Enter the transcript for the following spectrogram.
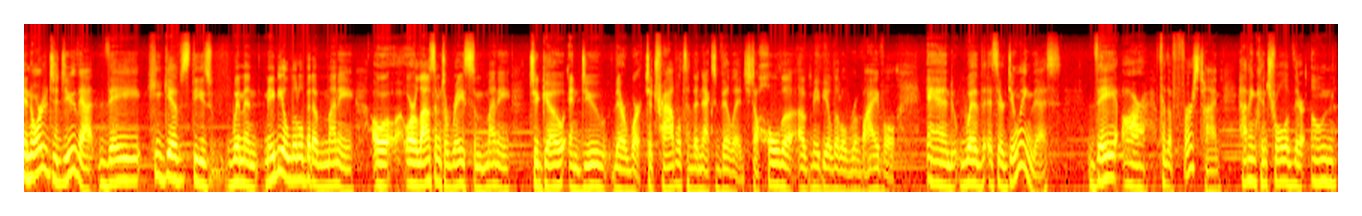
in order to do that, they, he gives these women maybe a little bit of money or, or allows them to raise some money to go and do their work, to travel to the next village, to hold a, a maybe a little revival. And with, as they're doing this, they are, for the first time, having control of their own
